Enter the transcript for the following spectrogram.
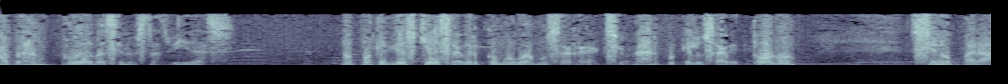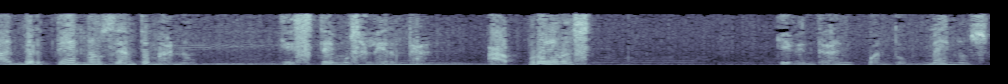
habrán pruebas en nuestras vidas. No porque Dios quiere saber cómo vamos a reaccionar, porque lo sabe todo, sino para advertirnos de antemano que estemos alerta a pruebas que vendrán cuando menos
